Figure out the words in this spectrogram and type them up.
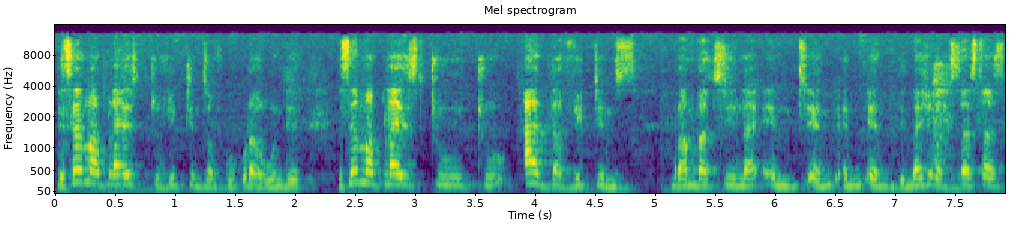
The same applies to victims of Gukurahundi. The same applies to, to other victims, Murambatsvina and, and, and, and the natural disasters,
